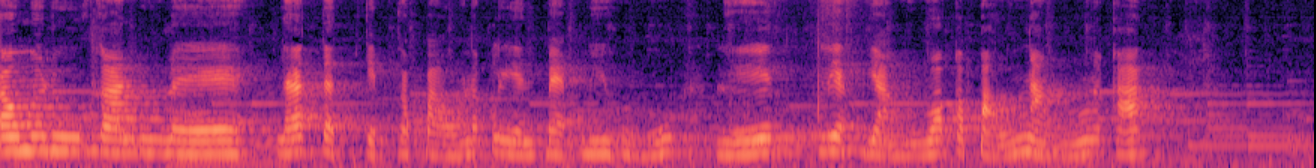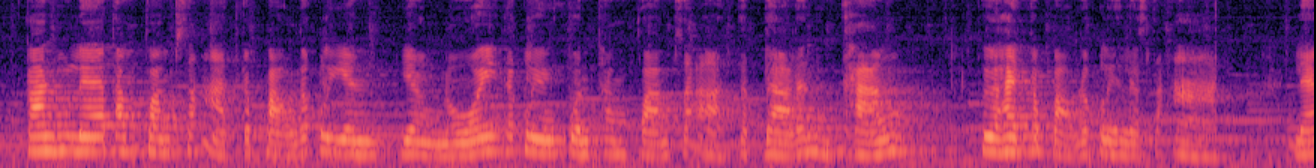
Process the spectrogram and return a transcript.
เรามาดูการดูแลและจัดเก็บกระเป๋านักเรียนแบบมีหู หรือเรียกอย่างว่ากระเป๋าหนังนะคะ การดูแลทำความสะอาดกระเป๋านักเรียนอย่างน้อย นักเรียนควรทำความสะอาดสัปดาห์ละหนึ่งครั้ง เพื่อให้กระเป๋านักเรียนสะอาด และ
